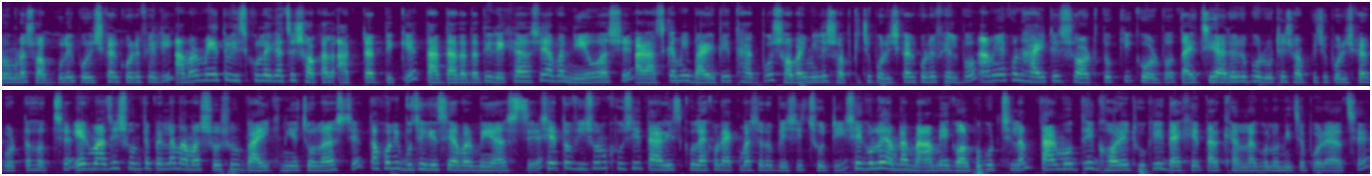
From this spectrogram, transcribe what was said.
নোংরা সবগুলোই পরিষ্কার করে ফেলি। আমার মেয়ে তো স্কুলে গেছে সকাল আটটার দিকে। তার দাদা দাদি রেখে আসে, আবার নিয়েও আসে। আর আজকে আমি বাড়িতেই থাকব, সবাই মিলে সবকিছু পরিষ্কার করে ফেলব। আমি এখন হাইটের শর্ট, তো কি করব? তাই চেয়ারের উপর উঠে সবকিছু পরিষ্কার করতে হচ্ছে। এর মাঝে শুনতে পেলাম আমার শ্বশুর বাইক নিয়ে চলে আসছে। তখনই বুঝে গেছি আমার মেয়ে আসছে। সে তো ভীষণ খুশি, তার স্কুল এখন এক মাসেরও বেশি ছুটি। সেগুলোই আমরা মা মেয়ে গল্প করছিলাম। তার মধ্যে ঘরে ঢুকেই দেখে তার খেলনাগুলো নিচে পড়ে আছে।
